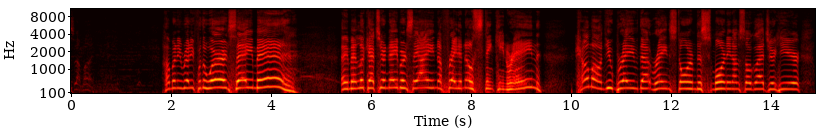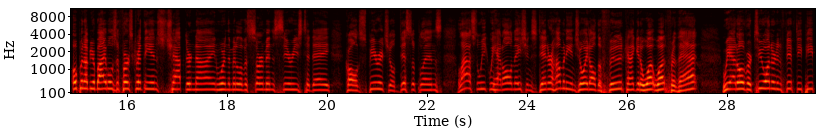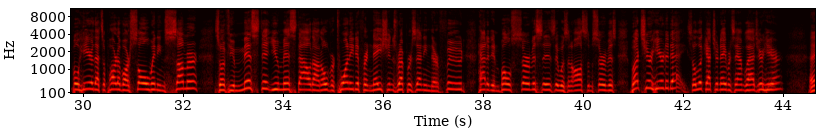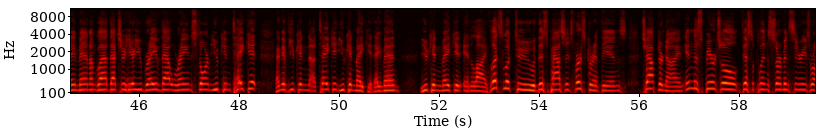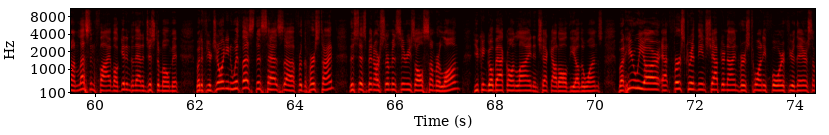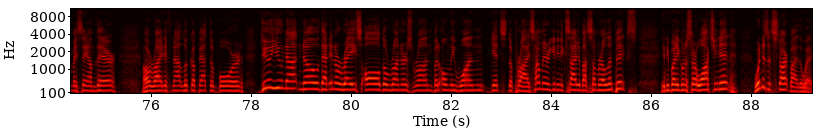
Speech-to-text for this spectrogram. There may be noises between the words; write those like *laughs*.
That's not mine. How many ready for the word? Say amen. Amen. Look at your neighbor and say, I ain't afraid of no stinking rain. Come on, you braved that rainstorm this morning. I'm so glad you're here. Open up your Bibles to 1 Corinthians chapter 9. We're in the middle of a sermon series today called Spiritual Disciplines. Last week we had All Nations dinner. How many enjoyed all the food? Can I get a what what for that? We had over 250 people here. That's a part of our soul winning summer. So if you missed it, you missed out on over 20 different nations representing their food. Had it in both services. It was an awesome service. But you're here today. So look at your neighbor and say, I'm glad you're here. Amen. I'm glad that you're here. You brave that rainstorm. You can take it. And if you can uh, take it, you can make it. Amen you can make it in life. Let's look to this passage, 1 Corinthians chapter 9. In the spiritual discipline sermon series, we're on lesson 5. I'll get into that in just a moment. But if you're joining with us, this has, uh, for the first time, this has been our sermon series all summer long. You can go back online and check out all the other ones. But here we are at 1 Corinthians chapter 9, verse 24. If you're there, somebody say, I'm there. All right, if not, look up at the board. Do you not know that in a race all the runners run, but only one gets the prize? How many are getting excited about Summer Olympics? Anybody going to start watching it? When does it start, by the way?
